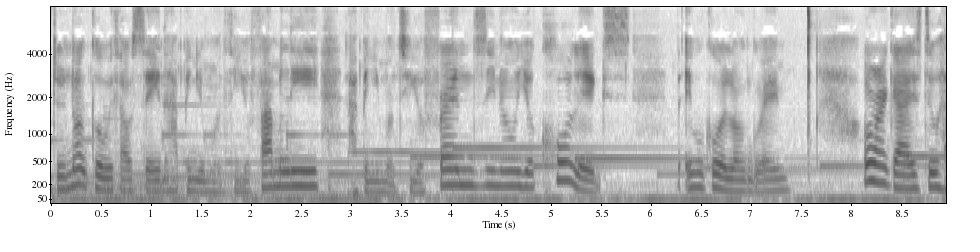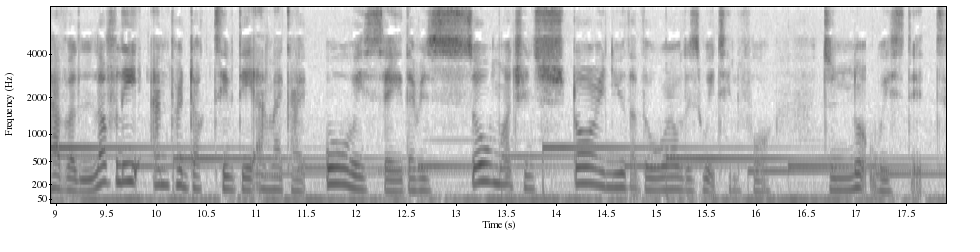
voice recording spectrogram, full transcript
do not go without saying happy new month to your family, happy new month to your friends, you know, your colleagues. It will go a long way. Alright, guys, do have a lovely and productive day. And like I always say, there is so much in store in you that the world is waiting for. Do not waste it.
